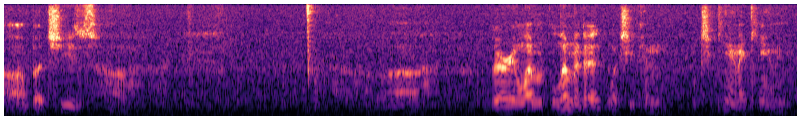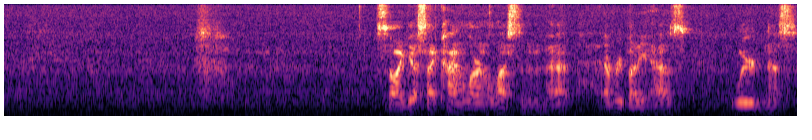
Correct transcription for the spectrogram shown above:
Uh, but she's uh, uh, very lim limited what she can, what she can and can't eat. So I guess I kind of learned a lesson that everybody has weirdness.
